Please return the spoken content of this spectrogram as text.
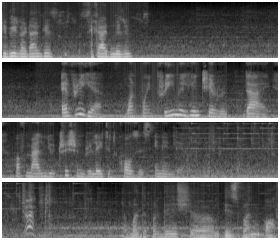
टीबी घटान की शिकायत मिली। Every year, 1.3 million children die of malnutrition related causes in India. Madhya Pradesh uh, is one of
